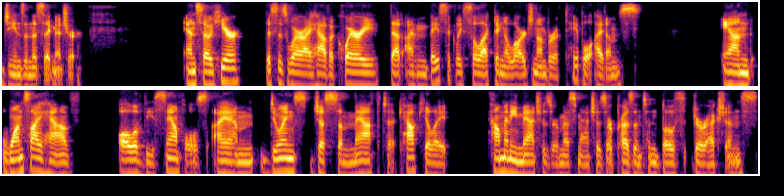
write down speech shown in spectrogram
genes in the signature. And so here, this is where I have a query that I'm basically selecting a large number of table items. And once I have all of these samples, I am doing just some math to calculate how many matches or mismatches are present in both directions.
